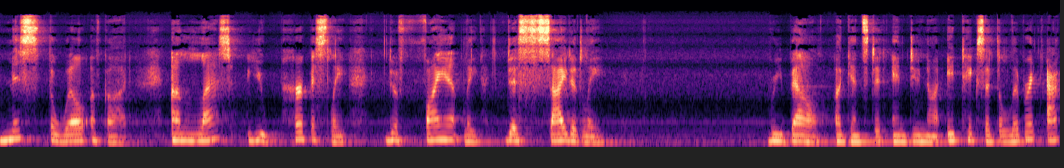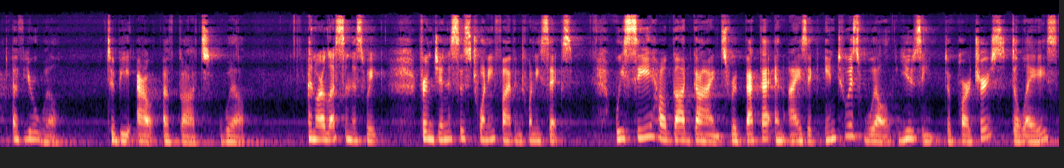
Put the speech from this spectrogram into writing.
miss the will of God unless you purposely, defiantly, decidedly rebel against it and do not. It takes a deliberate act of your will to be out of God's will. In our lesson this week from Genesis 25 and 26, we see how God guides Rebekah and Isaac into his will using departures, delays,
